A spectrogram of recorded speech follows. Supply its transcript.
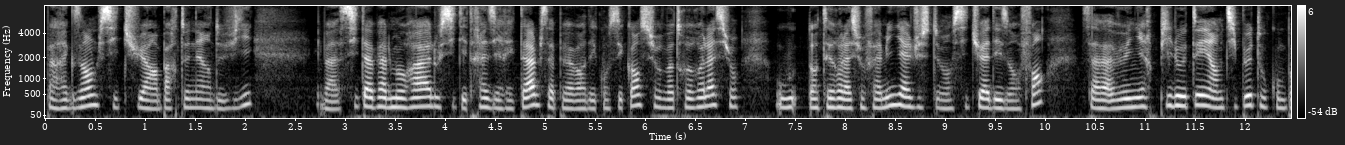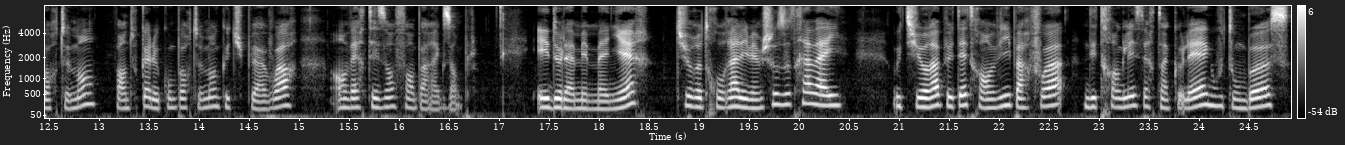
Par exemple, si tu as un partenaire de vie, eh ben, si t'as pas le moral ou si tu es très irritable, ça peut avoir des conséquences sur votre relation ou dans tes relations familiales justement. Si tu as des enfants, ça va venir piloter un petit peu ton comportement, enfin en tout cas le comportement que tu peux avoir envers tes enfants par exemple. Et de la même manière, tu retrouveras les mêmes choses au travail, où tu auras peut-être envie parfois d'étrangler certains collègues ou ton boss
